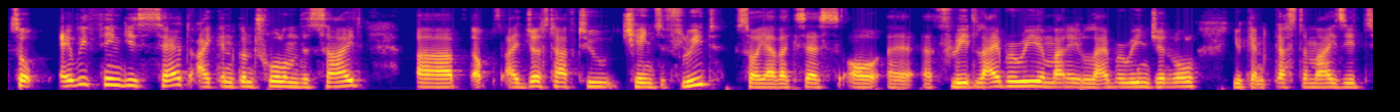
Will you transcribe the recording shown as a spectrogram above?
So everything is set. I can control on the side. Uh, I just have to change the fluid. So I have access to a, a fluid library, a material library in general. You can customize it.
